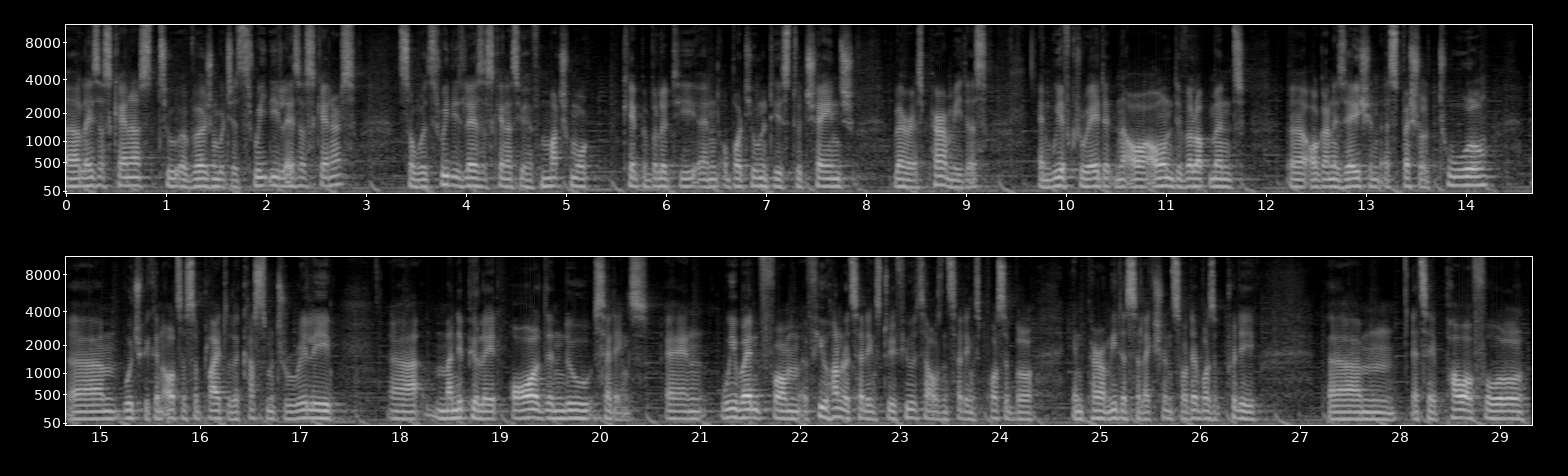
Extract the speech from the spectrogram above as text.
uh, laser scanners to a version which is 3D laser scanners. So with 3D laser scanners you have much more capability and opportunities to change various parameters. And we have created in our own development uh, organization a special tool um, which we can also supply to the customer to really uh, manipulate all the new settings. And we went from a few hundred settings to a few thousand settings possible in parameter selection. So that was a pretty, um, let's say, powerful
